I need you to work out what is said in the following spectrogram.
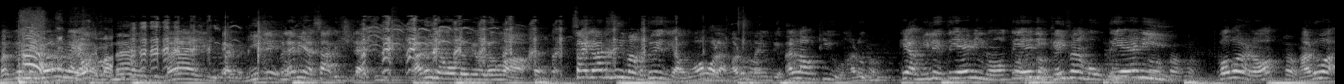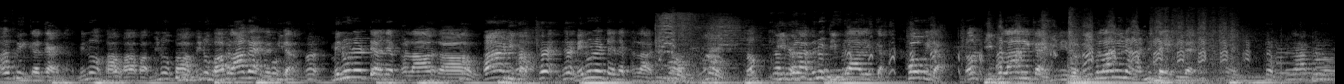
မပြောလို့မရမန် Man U အဲ့ညီလေးမလည်းမြန်စပြီးရှိလိုက်ငါတို့ရန်ကုန်တစ်မျိုးလုံးမှာစိုက်ကားတစ်စီးမှမတွေ့ကြရဘူးသဘောပေါက်လားငါတို့ Man U ဒီအဲ့လောက်ထိကိုငါတို့ဟဲ့ညီလေးတရေနီနော်တရေနီဂိမ်းဖန်မဟုတ်တရေနီ ဘောဘောနော်ငါတို့က FA ကကန်တာမင်းတို့ကဘာဘာဘာမင်းတို့ဘာမင်းတို့ဘာဖလားကန်ပဲပြီလားမင်းတို့နဲ့တန်တဲ့ဖလားကအာဒီမှာမင်းတို့နဲ့တန်တဲ့ဖလားဒီမှာနော်ဒီဖလားမင်းတို့ဒီဖလားလေးကန်ဟုတ်ပြီလားနော်ဒီဖလားလေးကန်ဒီနေ့တော့ဒီဖလားလေးနဲ့ငါနှစ်သိမ့်ပြီလေဖလားကလုံး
